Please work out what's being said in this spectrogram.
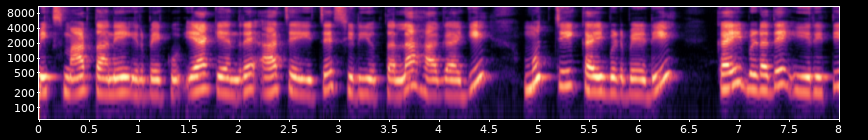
ಮಿಕ್ಸ್ ಮಾಡ್ತಾನೆ ಇರಬೇಕು. ಯಾಕೆ ಅಂದರೆ ಆಚೆ ಈಚೆ ಸಿಡಿಯುತ್ತಲ್ಲ, ಹಾಗಾಗಿ ಮುಚ್ಚಿ ಕೈ ಬಿಡಬೇಡಿ. ಕೈ ಬಿಡದೆ ಈ ರೀತಿ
